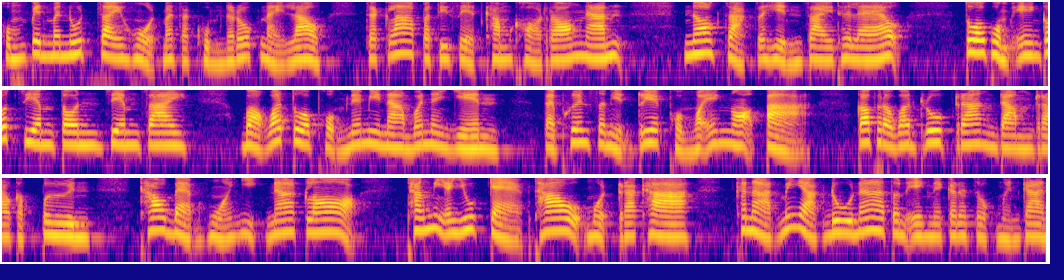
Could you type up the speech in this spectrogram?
ผมเป็นมนุษย์ใจโหดมาจากขุมนรกไหนเล่า จะกล้าปฏิเสธคำขอร้องนั้น นอกจากจะเห็นใจเธอแล้ว ตัวผมเองก็เจียมตนเจียมใจ บอกว่าตัวผมเนี่ยมีนามว่านายเย็นแต่เพื่อนสนิทเรียกผมว่าไอ้เงาะป่า ก็เพราะว่ารูปร่างดำราวกับปืน เข้าแบบหัวหยิกหน้ากล้อ ทั้งมีอายุแก่เท่าหมดราคา ขนาดไม่อยากดูหน้าตนเองในกระจกเหมือนกัน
